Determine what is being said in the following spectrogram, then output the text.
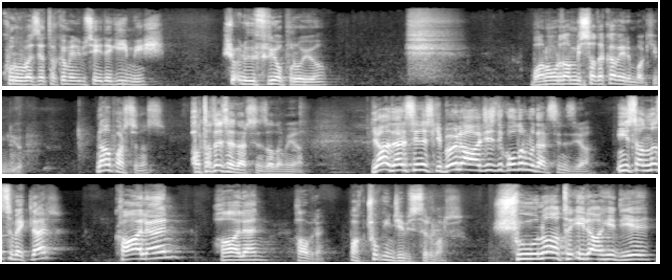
Kuru beze takım elbiseyi de giymiş. Şöyle üflüyor proyu. Bana oradan bir sadaka verin bakayım diyor. Ne yaparsınız? Patates edersiniz adamı ya. Ya dersiniz ki böyle acizlik olur mu dersiniz ya. İnsan nasıl bekler? Kalen, halen, havren. Bak çok ince bir sır var. Şunat-ı ilahi diye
